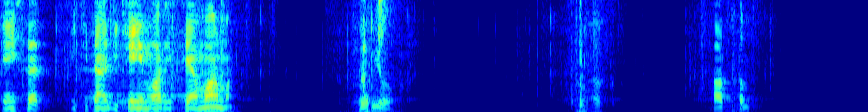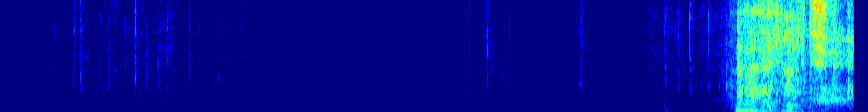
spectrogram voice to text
Gençler iki tane dikeyim var. İsteyen var mı? Yok. Attım. Evet.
